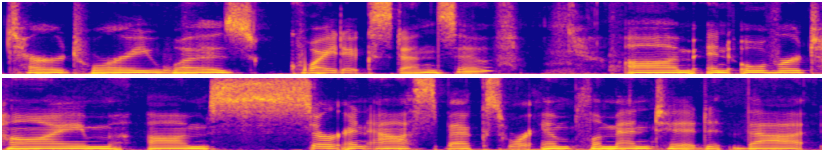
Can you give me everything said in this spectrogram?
territory was quite extensive. Um, and over time, um, certain aspects were implemented that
